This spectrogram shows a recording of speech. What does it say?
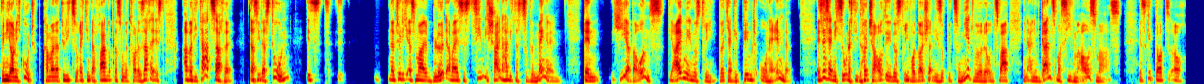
Finde ich auch nicht gut. Kann man natürlich zu Recht hinterfragen, ob das so eine tolle Sache ist. Aber die Tatsache, dass sie das tun, ist natürlich erstmal blöd, aber es ist ziemlich scheinheilig, das zu bemängeln. Denn hier bei uns, die eigene Industrie, wird ja gepimpt ohne Ende. Es ist ja nicht so, dass die deutsche Autoindustrie von Deutschland nicht subventioniert würde, und zwar in einem ganz massiven Ausmaß. Es gibt dort auch,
